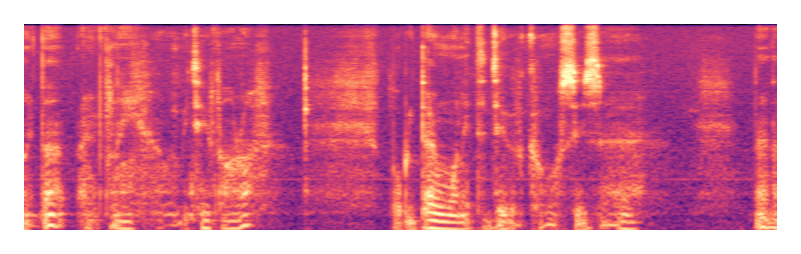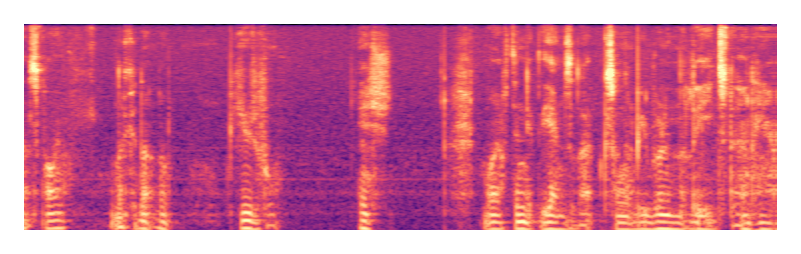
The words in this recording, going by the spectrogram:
like that, hopefully it won't be too far off. What we don't want it to do, of course, is uh, no, that's fine. Look at that, look beautiful ish. Might have to nip the ends of that because I'm going to be running the leads down here.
